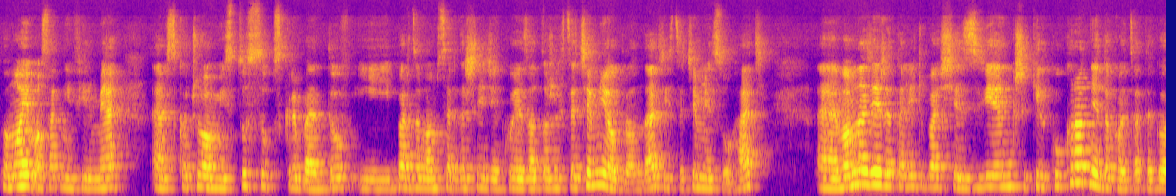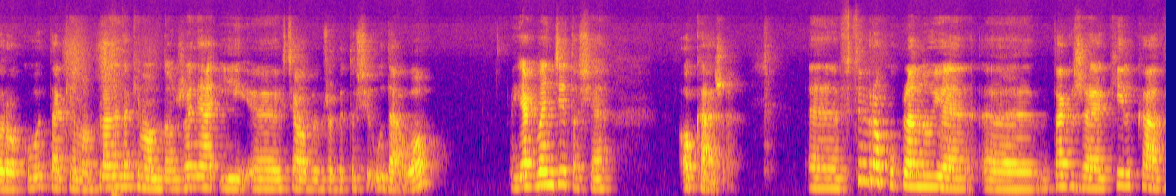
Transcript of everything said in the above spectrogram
po moim ostatnim filmie wskoczyło mi 100 subskrybentów i bardzo Wam serdecznie dziękuję za to, że chcecie mnie oglądać i chcecie mnie słuchać. E, Mam nadzieję, że ta liczba się zwiększy kilkukrotnie do końca tego roku. Takie mam plany, takie mam dążenia i e, chciałabym, żeby to się udało. Jak będzie, to się okaże. E, W tym roku planuję e, także kilka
